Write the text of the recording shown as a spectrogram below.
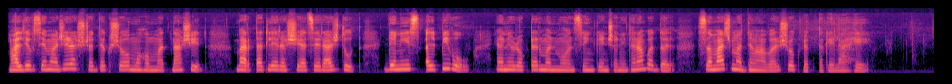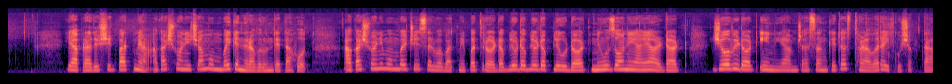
मालदीवचे माजी राष्ट्राध्यक्ष मोहम्मद नाशीद भारतातले रशियाचे राजदूत डेनिस अल्पिवो यांनी डॉक्टर मनमोहन सिंग यांच्या निधनाबद्दल समाजमाध्यमावर शोक व्यक्त केला आहे. या प्रादेशिक बातम्या आकाशवाणीच्या मुंबई केंद्रावरून देत आहोत. आकाशवाणी मुंबईची सर्व बातमीपत्र W W W dot news on A I R dot G O V dot in या आमच्या संकेतस्थळावर ऐकू शकता.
